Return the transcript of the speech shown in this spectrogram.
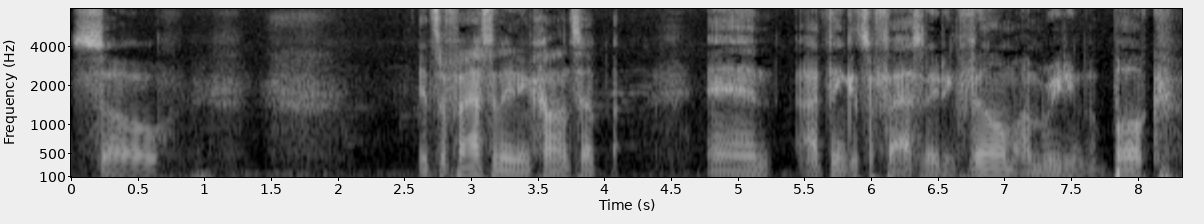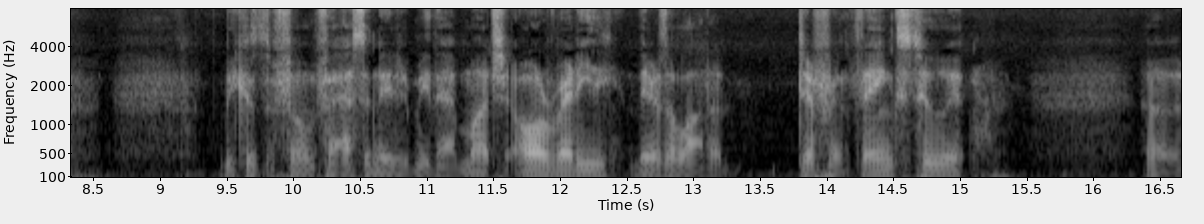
So it's a fascinating concept and I think it's a fascinating film. I'm reading the book because the film fascinated me that much. Already, there's a lot of different things to it, uh,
